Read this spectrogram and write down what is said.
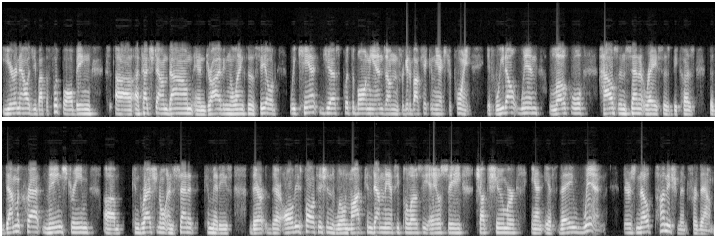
your analogy about the football being uh, a touchdown down and driving the length of the field. We can't just put the ball in the end zone and forget about kicking the extra point. If we don't win local House and Senate races because the Democrat mainstream um, congressional and Senate committees, they're, they're, all these politicians will not condemn Nancy Pelosi, AOC, Chuck Schumer, and if they win, there's no punishment for them.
